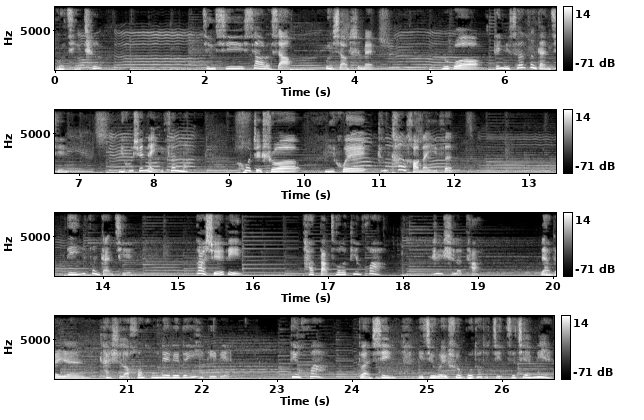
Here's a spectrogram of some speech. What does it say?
或骑车。景熙笑了笑，问小师妹：“如果给你三份感情，你会选哪一份呢？或者说，你会更看好哪一份？”第一份感情，大学里，他打错了电话，认识了他，两个人开始了轰轰烈烈的异地恋。电话、短信以及为数不多的几次见面，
